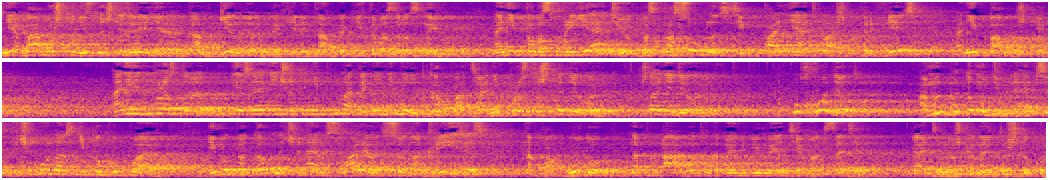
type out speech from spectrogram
не бабушки не с точки зрения там, гендерных или там каких-то возрастных, они по восприятию, по способности понять ваш интерфейс, они бабушки. Они ведь просто, если они что-то не понимают, они не будут копаться, они просто что делают? Что они делают? Уходят. А мы потом удивляемся, почему у нас не покупают. И мы потом начинаем сваливать все на кризис, на погоду. На... А, вот это моя любимая тема, кстати. Гляньте немножко на эту штуку.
